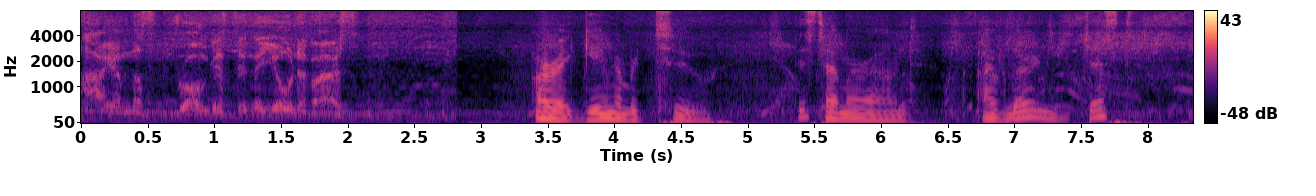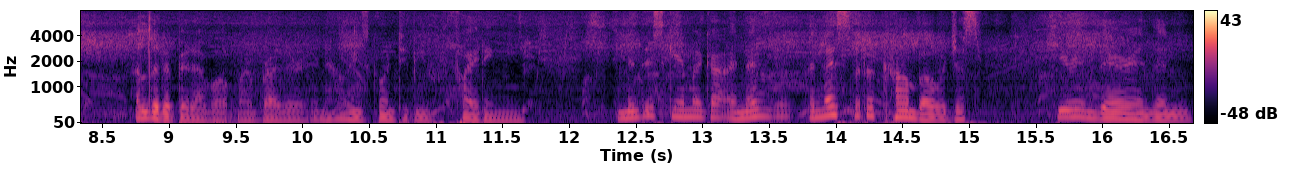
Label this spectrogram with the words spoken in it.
I am the strongest in the universe! Alright, game number two. This time around, I've learned just a little bit about my brother and how he's going to be fighting me. And in this game I got a nice, a nice little combo just here and there and then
